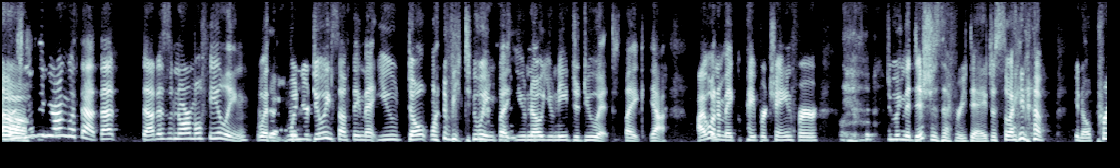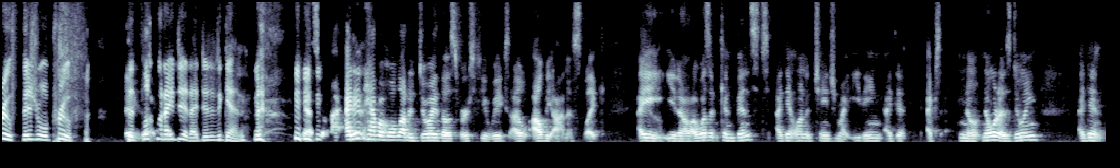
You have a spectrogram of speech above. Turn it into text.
um, there's nothing wrong with that. That that is a normal feeling with yeah. when you're doing something that you don't want to be doing, but you know you need to do it. Like, yeah, I want to make a paper chain for doing the dishes every day, just so I can have you know proof, visual proof that look what I did. I did it again. yeah, so I, I, didn't have a whole lot of joy those first few weeks. I'll, I'll be honest. Like I, you know, I wasn't convinced. I didn't want to change my eating. I didn't, you know, know what I was doing. I didn't,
